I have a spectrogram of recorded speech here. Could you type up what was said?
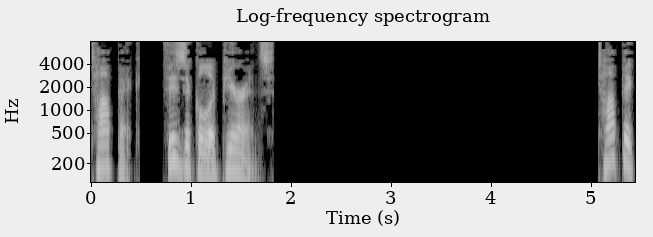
Topic: Physical appearance. Topic:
